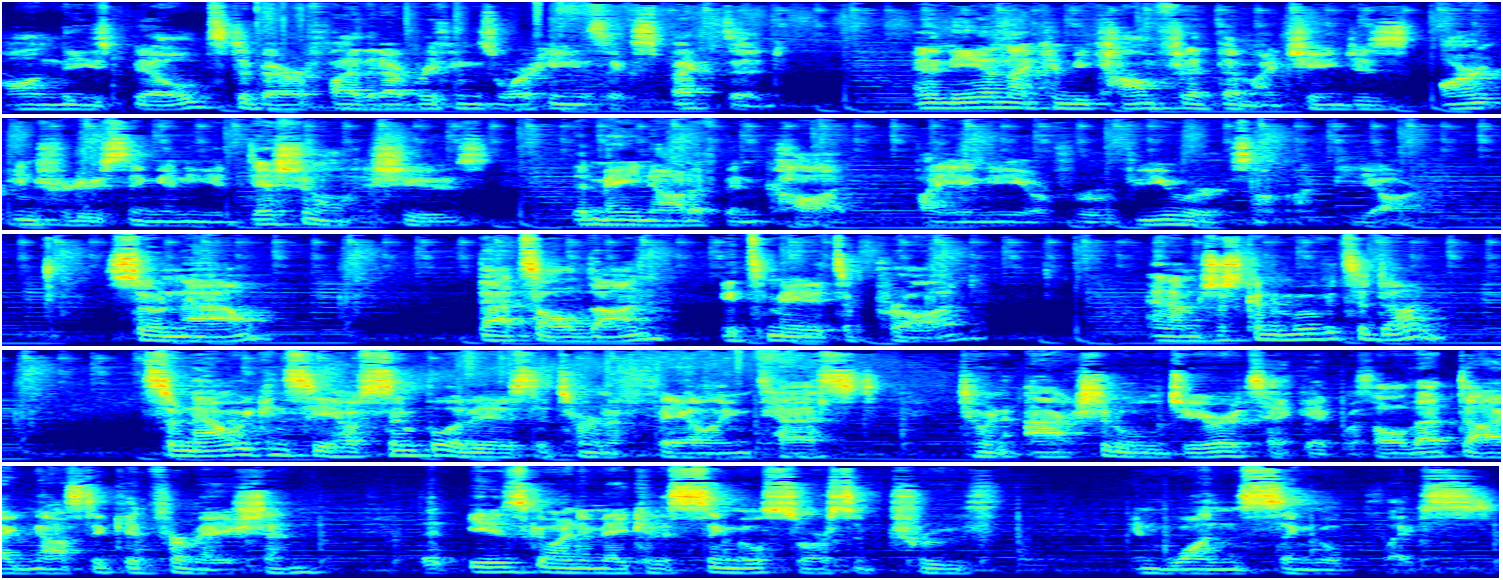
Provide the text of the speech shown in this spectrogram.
on these builds to verify that everything's working as expected. And in the end, I can be confident that my changes aren't introducing any additional issues that may not have been caught by any of reviewers on my PR. So now that's all done. It's made it to prod, and I'm just gonna move it to done. So now we can see how simple it is to turn a failing test to an actionable JIRA ticket with all that diagnostic information that is going to make it a single source of truth in one single place.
